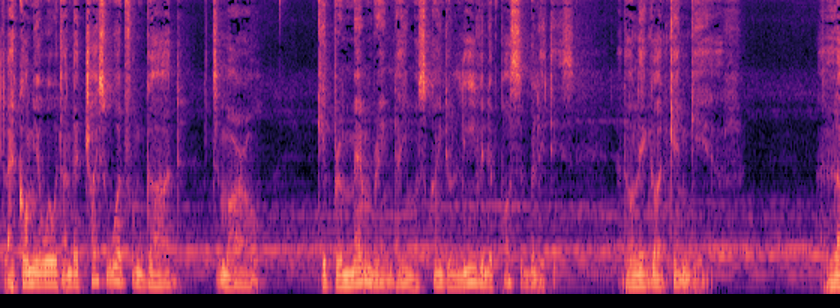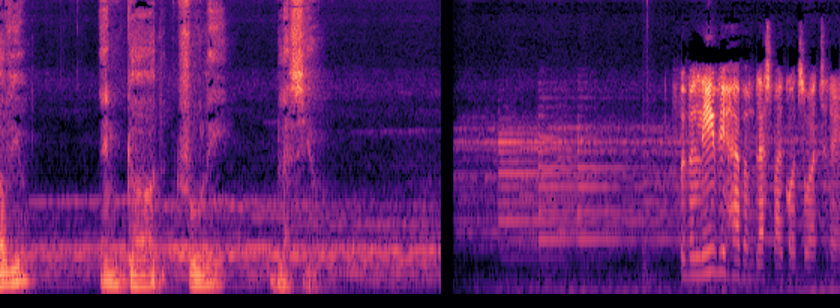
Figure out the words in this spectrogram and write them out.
Till I come your way with another choice word from God tomorrow. Keep remembering that you must going to live in the possibilities that only God can give. I love you and God truly bless you. We believe you have been blessed by God's word today.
